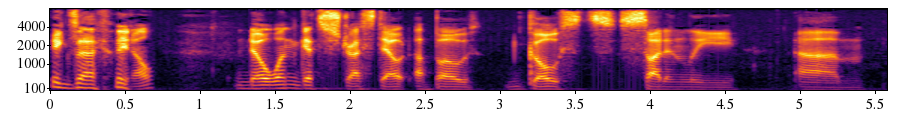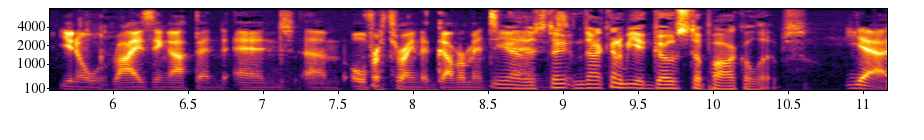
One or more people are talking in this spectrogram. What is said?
exactly. You know, no one gets stressed out about ghosts suddenly, um, you know, rising up and and um, overthrowing the government. Yeah, there's not going to be a ghost apocalypse. yeah,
